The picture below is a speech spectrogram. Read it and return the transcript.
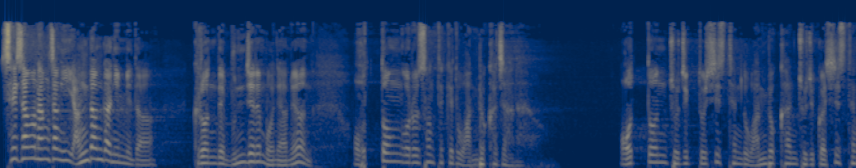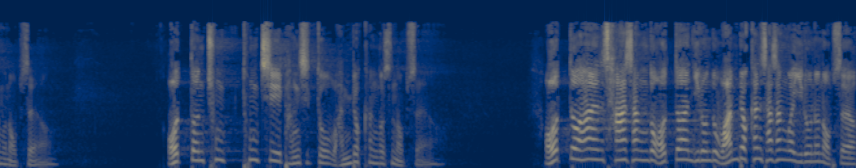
세상은 항상 이 양단간입니다. 그런데 문제는 뭐냐면 어떤 거를 선택해도 완벽하지 않아요. 어떤 조직도 시스템도 완벽한 조직과 시스템은 없어요. 어떤 총, 통치 방식도 완벽한 것은 없어요. 어떠한 사상도 어떠한 이론도 완벽한 사상과 이론은 없어요.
